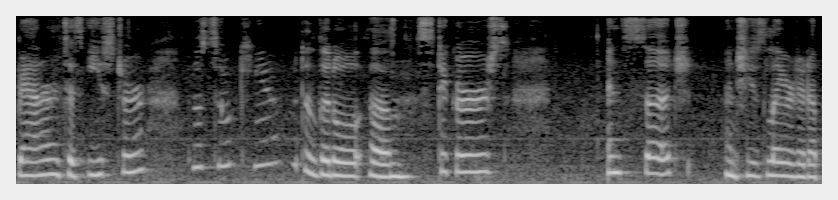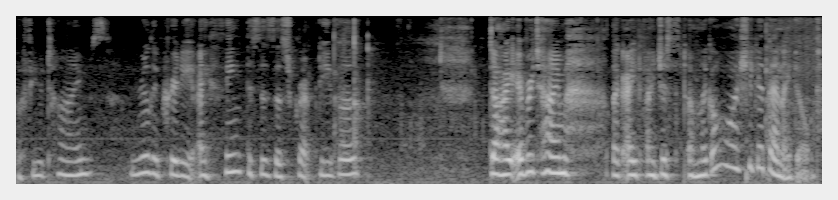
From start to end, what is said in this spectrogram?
banner. It says Easter. That's so cute. The little um, stickers and such. And she's layered it up a few times really pretty. I think this is a Scrap Diva die. Every time, like, I, I just, I'm like, oh, I should get that, and I don't.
